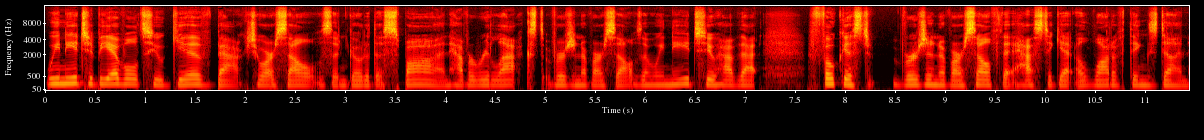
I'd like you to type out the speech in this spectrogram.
We need to be able to give back to ourselves and go to the spa and have a relaxed version of ourselves. And we need to have that focused version of ourselves that has to get a lot of things done.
